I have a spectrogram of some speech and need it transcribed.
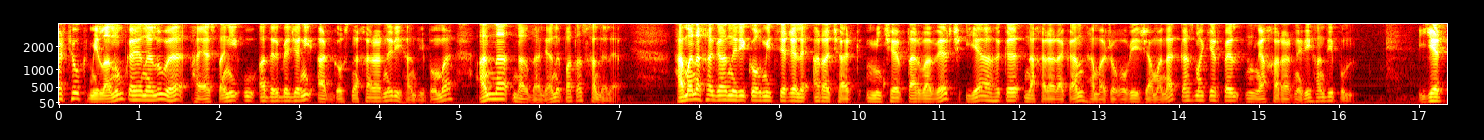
արդյոք Միլանում կայանալու է Հայաստանի ու Ադրբեջանի արտգոսնախարարների հանդիպումը, Աննա Նաղդալյանը պատասխանել է. Համանախագահների կողմից եղել է առաջարկ մինչև տարվա վերջ ԵԱՀԿ նախարարական համաժողովի ժամանակ կազմակերպել նախարարների հանդիպում։ Երբ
